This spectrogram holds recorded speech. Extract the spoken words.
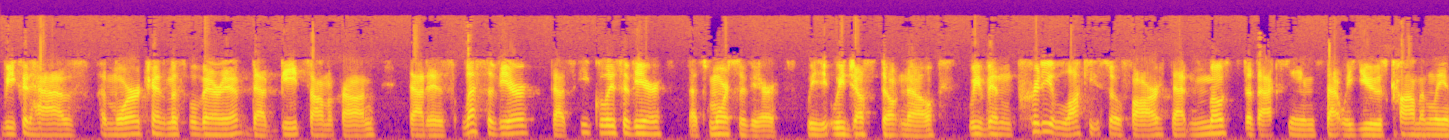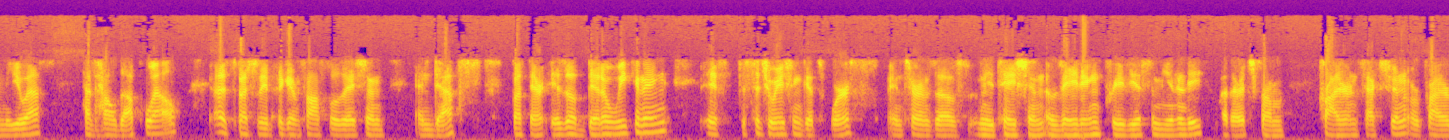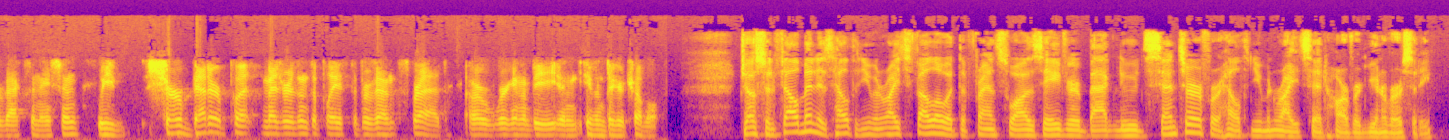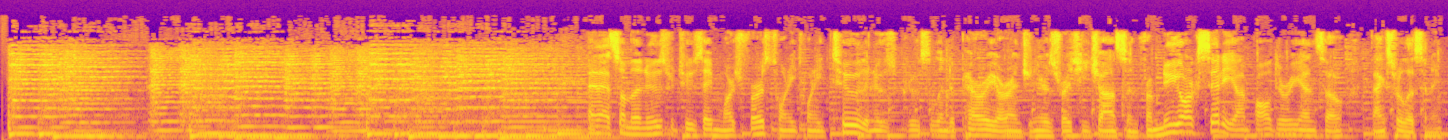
We could have a more transmissible variant that beats Omicron that is less severe, that's equally severe, that's more severe. We, we just don't know. We've been pretty lucky so far that most of the vaccines that we use commonly in the U.S. have held up well, especially against hospitalization and deaths. But there is a bit of weakening. If the situation gets worse in terms of mutation evading previous immunity, whether it's from prior infection or prior vaccination, we sure better put measures into place to prevent spread, or we're going to be in even bigger trouble. Justin Feldman is Health and Human Rights Fellow at the Francois Xavier Bagnoud Center for Health and Human Rights at Harvard University. That's some of the news for Tuesday, March 1st, 2022. The news producer Linda Perry, our engineers Reggie Johnson. From New York City, I'm Paul DiRienzo. Thanks for listening.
